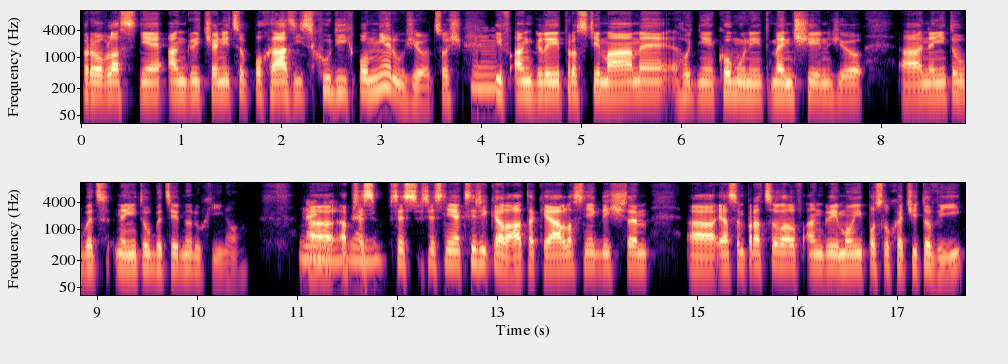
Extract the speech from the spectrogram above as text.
pro vlastně angličany, co pochází z chudých poměrů, že jo, což hmm. i v Anglii prostě máme hodně komunit, menšin, že jo, a není to vůbec, není to vůbec jednoduchý, no. Není, a, a přes, přes, přesně jak jsi říkala, tak já vlastně, když jsem já jsem pracoval v Anglii, moji posluchači to ví,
